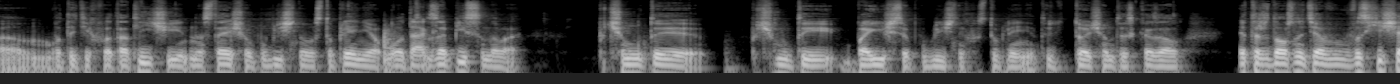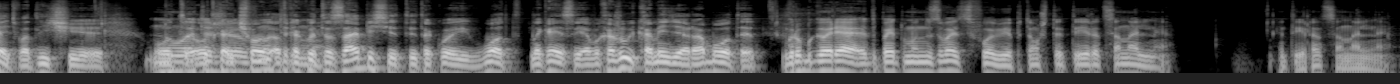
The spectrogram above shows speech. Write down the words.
вот этих вот отличий настоящего публичного выступления от Так. записанного, почему ты, почему ты боишься публичных выступлений? То, то, о чем ты сказал. Это же должно тебя восхищать, в отличие Ну, от, это от как- чего- от какой-то записи. Ты такой, вот, наконец-то я выхожу, и комедия работает. Грубо говоря, это поэтому и называется фобия, потому что это иррациональное. Это иррациональное.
